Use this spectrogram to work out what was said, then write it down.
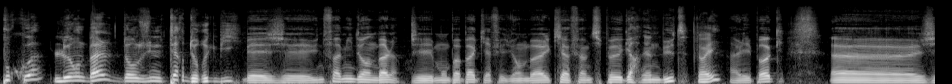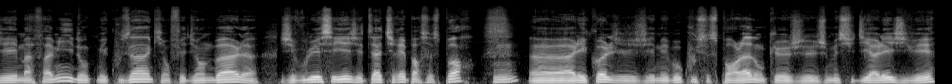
Pourquoi le handball dans une terre de rugby? Ben, j'ai une famille de handball. J'ai mon papa qui a fait du handball, qui a fait un petit peu de gardien de but Oui. à l'époque. Euh, j'ai ma famille, donc mes cousins qui ont fait du handball. J'ai voulu essayer, j'étais attiré par ce sport. Euh, à l'école, j'ai- j'aimais beaucoup ce sport-là, donc euh, je, je me suis dit allez, j'y vais.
